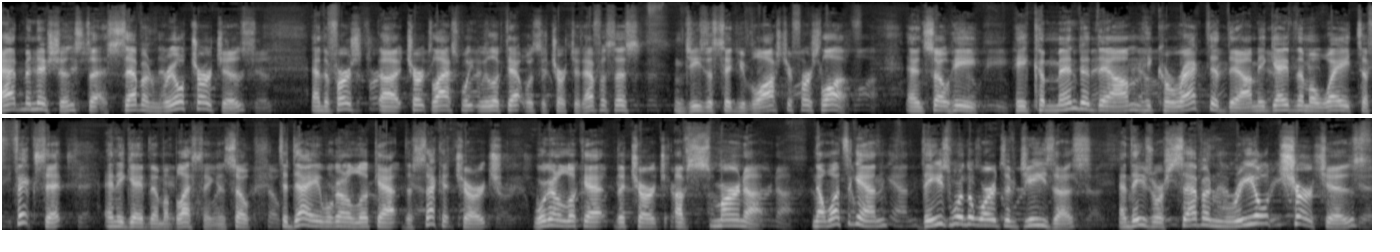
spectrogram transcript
admonitions to seven real churches. And the first uh, church last week we looked at was the church at Ephesus. And Jesus said, You've lost your first love. And so he, he commended them, he corrected them, he gave them a way to fix it, and he gave them a blessing. And so today we're going to look at the second church. We're going to look at the church of Smyrna. Now, once again, these were the words of Jesus, and these were seven real churches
